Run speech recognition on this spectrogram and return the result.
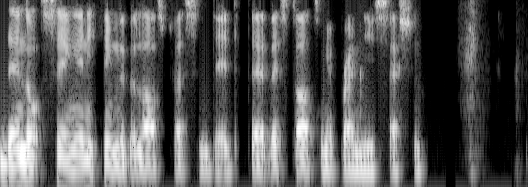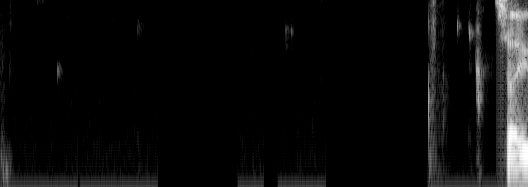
they're not seeing anything that the last person did. They're, they're starting a brand new session. So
